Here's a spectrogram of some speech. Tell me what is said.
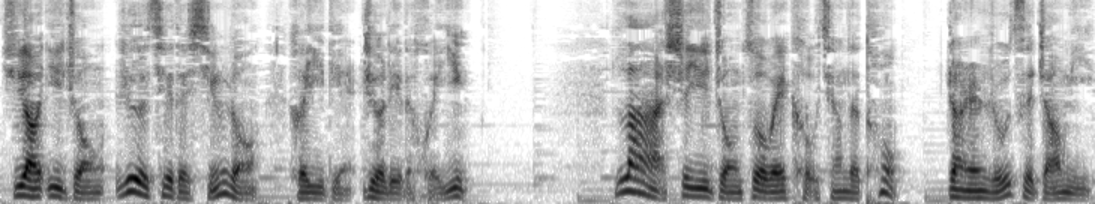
需要一种热切的形容和一点热烈的回应。辣是一种作为口腔的痛，让人如此着迷。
